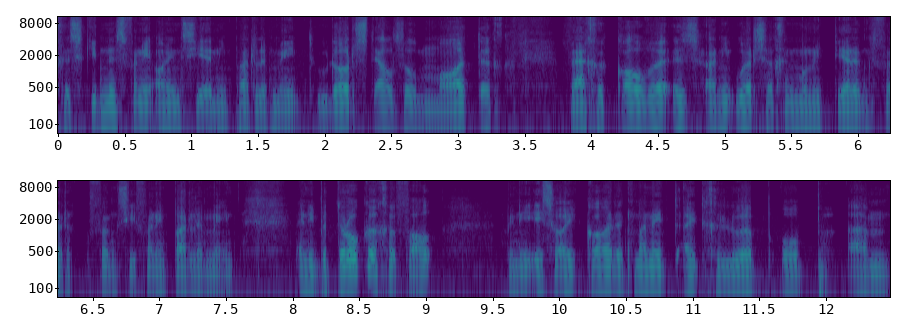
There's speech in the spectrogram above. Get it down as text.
geskiedenis van die ANC in die parlement, hoe daar stelselmatig weggekalwe is aan die oorsig en moniteringsfunksie van die parlement. In die betrokke geval met die SAIK dit maar net uitgeloop op um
